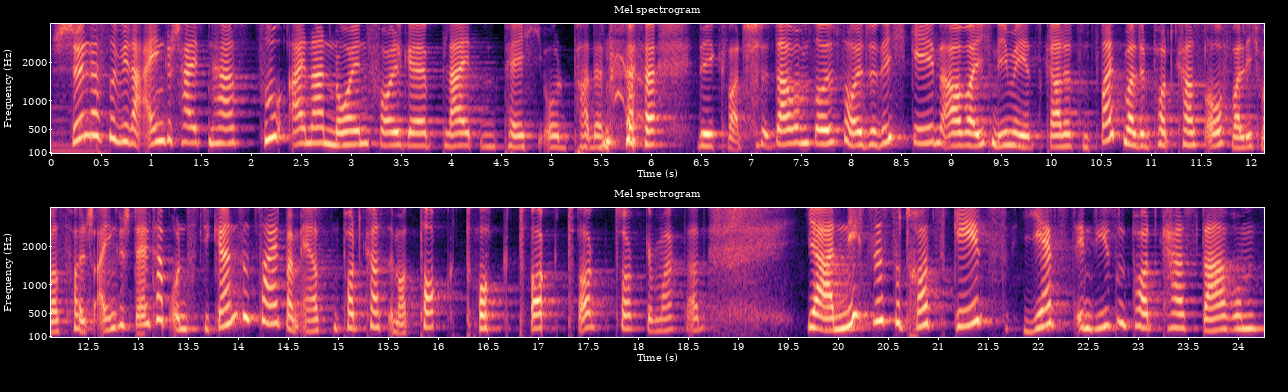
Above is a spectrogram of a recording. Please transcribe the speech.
Schön, dass du wieder eingeschalten hast zu einer neuen Folge Pleiten, Pech und Pannen. nee, Quatsch. Darum soll es heute nicht gehen, aber ich nehme jetzt gerade zum zweiten Mal den Podcast auf, weil ich was falsch eingestellt habe und es die ganze Zeit beim ersten Podcast immer Tok, Tok, Tok, Tok, Tok gemacht hat. Ja, nichtsdestotrotz geht's jetzt in diesem Podcast darum,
